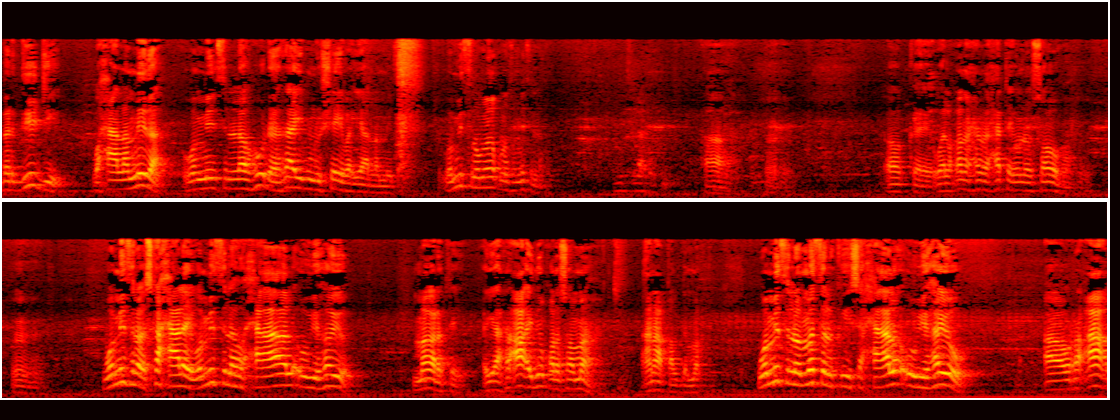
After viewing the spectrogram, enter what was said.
bardiiji waxaa lamida wamilahu dhe ra-y ibnu shayba ayaa lamida wamilu ma yuqnatu mila okay walaqad maxamed xataa ibnu sawba wamithlahu iska xaaley wamilahu xaal uu yahayo magaratay ayaa ra'aa idin qora soo maaha anaa qalda marka. Wamilahu mathalkiisa xaalo uu yahayo ra'aa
